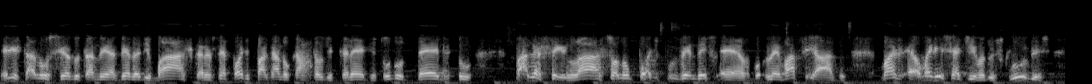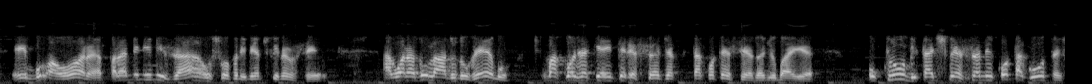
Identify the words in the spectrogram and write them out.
Ele está anunciando também a venda de máscaras, você pode pagar no cartão de crédito, no débito, paga sei lá, só não pode vender, é, levar fiado. Mas é uma iniciativa dos clubes em boa hora para minimizar o sofrimento financeiro. Agora, do lado do Remo, uma coisa que é interessante está acontecendo, Adil Bahia. O clube está dispensando em conta-gotas.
